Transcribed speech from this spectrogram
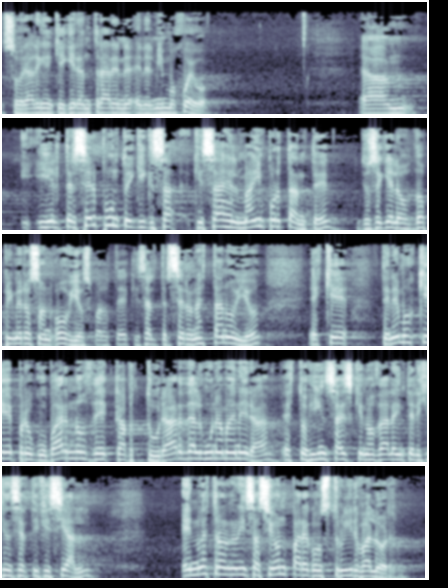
sobre alguien que quiera entrar en, el mismo juego. y, el tercer punto, y que quizás es el más importante, yo sé que los dos primeros son obvios para ustedes, quizás el tercero no es tan obvio, es que tenemos que preocuparnos de capturar de alguna manera estos insights que nos da la inteligencia artificial en nuestra organización para construir valor.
